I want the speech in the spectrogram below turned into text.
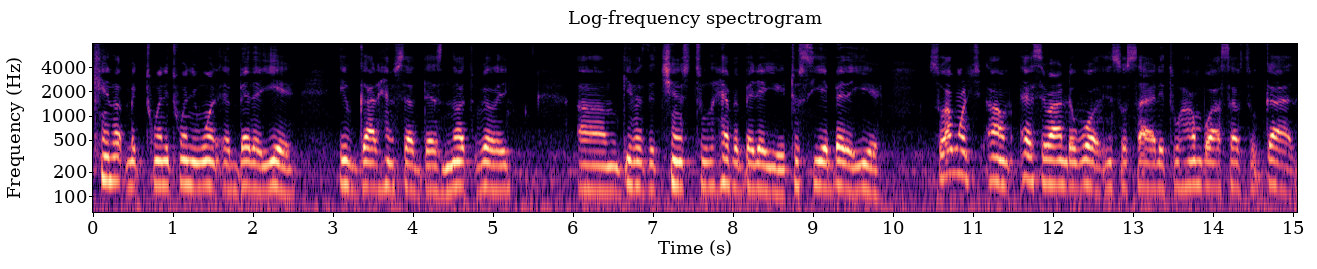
cannot make 2021 a better year if God Himself does not really um, give us the chance to have a better year, to see a better year. So I want um, us around the world in society to humble ourselves to God,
